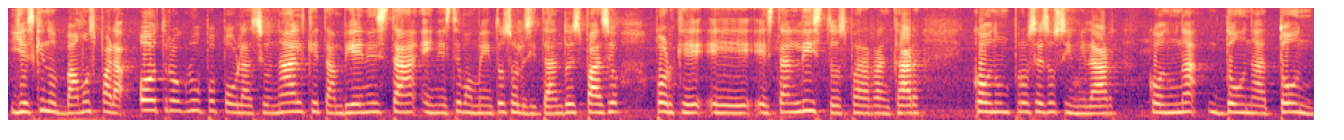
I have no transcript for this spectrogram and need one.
Y es que nos vamos para otro grupo poblacional que también está en este momento solicitando espacio porque están listos para arrancar con un proceso similar, con una donatón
